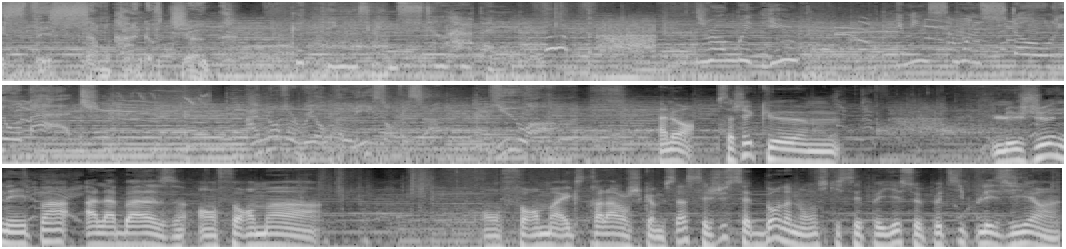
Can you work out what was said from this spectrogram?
Is this some kind of joke. Good things can still happen. Alors, sachez que hum, le jeu n'est pas à la base en format en format extra large comme ça, c'est juste cette bande annonce qui s'est payé ce petit plaisir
